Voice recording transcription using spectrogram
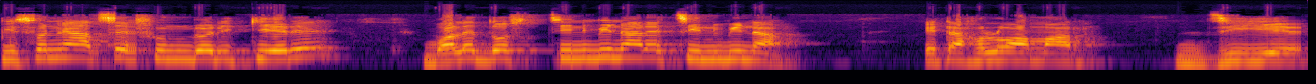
পিছনে আছে সুন্দরী কে রে? বলে দোষ চিনবি না রে, চিনবি না। এটা হলো আমার জিএফ।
